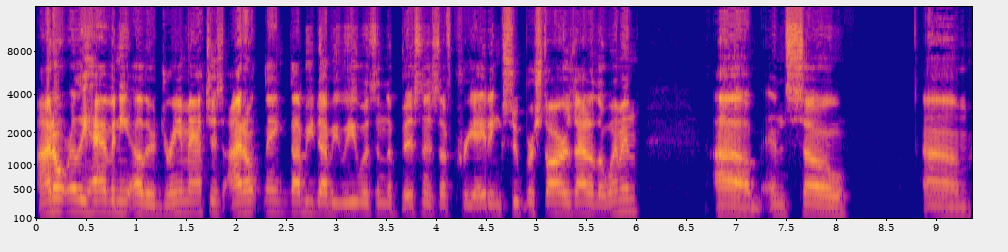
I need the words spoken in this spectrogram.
I don't really have any other dream matches. I don't think WWE was in the business of creating superstars out of the women. Um, and so um,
